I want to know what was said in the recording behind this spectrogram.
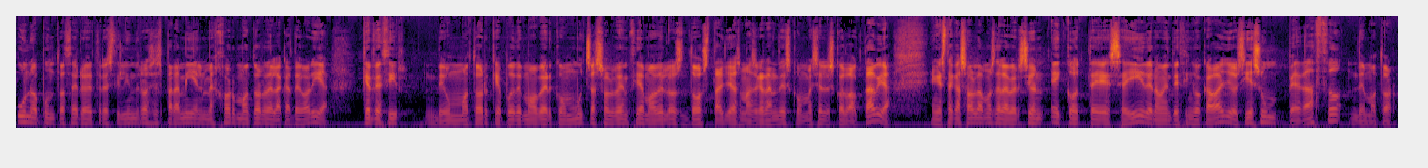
1.0 de tres cilindros es para mí el mejor motor de la categoría. ¿Qué decir de un motor que puede mover con mucha solvencia modelos dos tallas más grandes como es el Skoda Octavia? En este caso hablamos de la versión Eco TSI de 95 caballos y es un pedazo de motor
